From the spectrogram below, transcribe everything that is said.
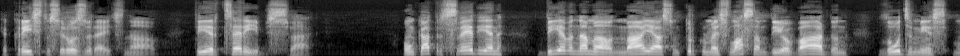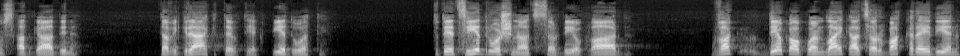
ka Kristus ir uzvarējis nāvi. Tie ir cerības svētki. Un katra svētdiena Dieva namā un mājās, un tur, kur mēs lasām Dieva vārdu un lūdzamies, mums atgādina, tavi grēki tev tiek piedoti. Tu tiec iedrošināts caur Dieva vārdu. Vak dievkalpojuma laikā caur vakarēdienu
